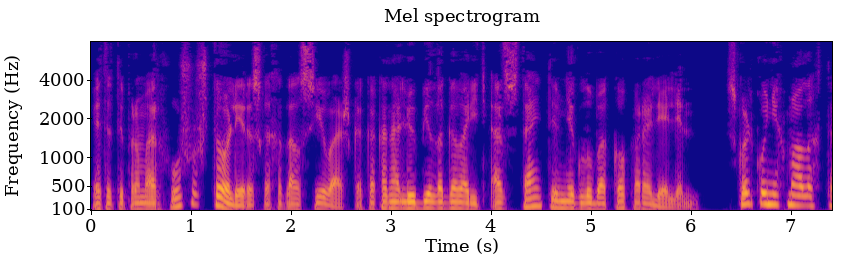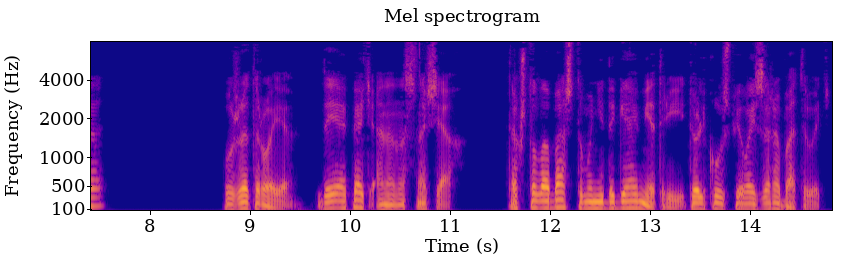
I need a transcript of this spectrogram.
«Это ты про Марфушу, что ли?» — расхохотался Ивашка. «Как она любила говорить, отстань ты мне глубоко параллелен. Сколько у них малых-то?» «Уже трое. Да и опять она на сносях. Так что лобастому не до геометрии, только успевай зарабатывать.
